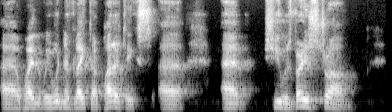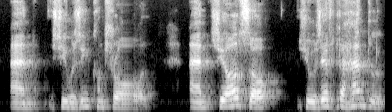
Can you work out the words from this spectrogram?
uh, while we wouldn't have liked her politics, uh, uh, she was very strong. and she was in control. And she also she was able to handle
